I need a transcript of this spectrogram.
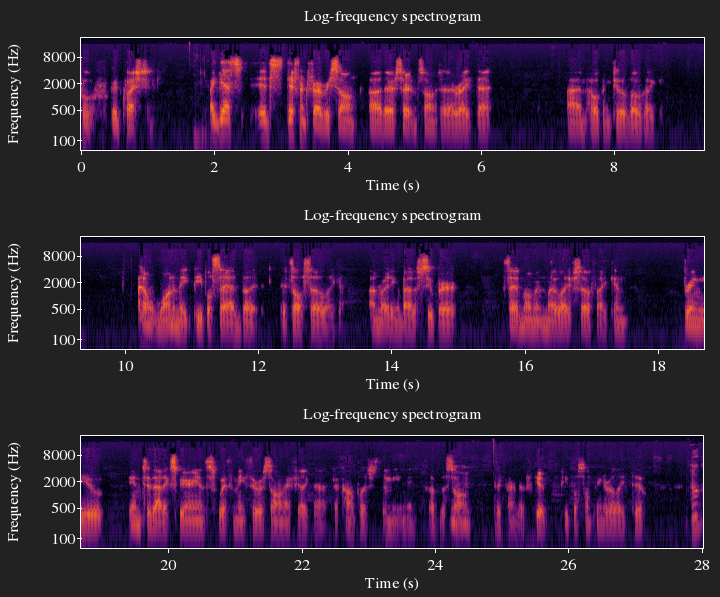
whew, good question. I guess it's different for every song. Uh, there are certain songs that I write that I'm hoping to evoke. Like, I don't want to make people sad, but it's also like I'm writing about a super sad moment in my life. So if I can bring you into that experience with me through a song, I feel like that accomplishes the meaning of the mm-hmm. song to kind of give people something to relate to. Okay.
